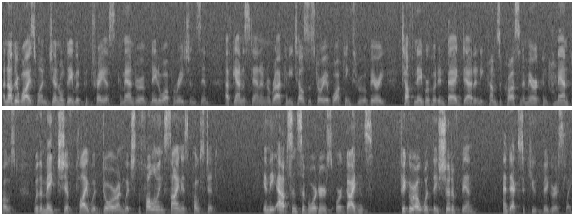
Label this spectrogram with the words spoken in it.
Another wise one, General David Petraeus, commander of NATO operations in Afghanistan and Iraq, and he tells the story of walking through a very tough neighborhood in Baghdad, and he comes across an American command post with a makeshift plywood door on which the following sign is posted In the absence of orders or guidance, figure out what they should have been and execute vigorously.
